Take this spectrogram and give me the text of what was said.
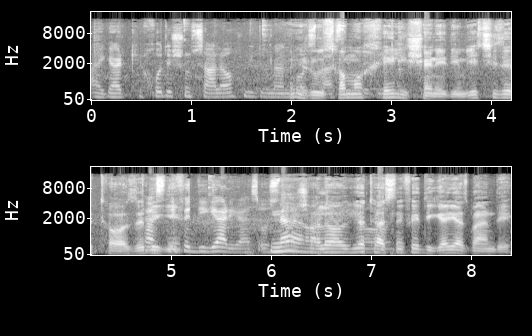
اگر که خودشون صلاح می‌دونن این روزها ما خیلی شنیدیم. یه چیز تازه بگیم. تصنیف دیگری از استاد نه حالا یا تصنیف دیگری از بنده.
